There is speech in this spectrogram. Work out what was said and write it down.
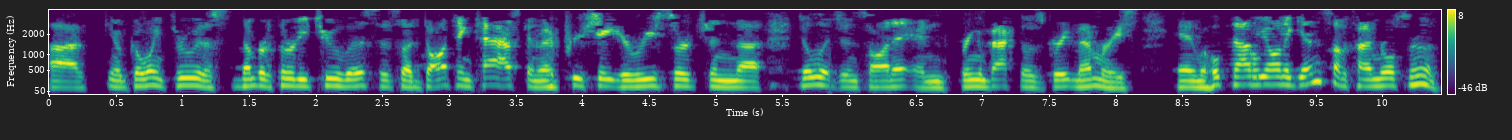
uh, you know, going through this number 32 list. It's a daunting task and I appreciate your research and, uh, diligence on it and bringing back those great memories. And we hope to have you on again sometime real soon.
